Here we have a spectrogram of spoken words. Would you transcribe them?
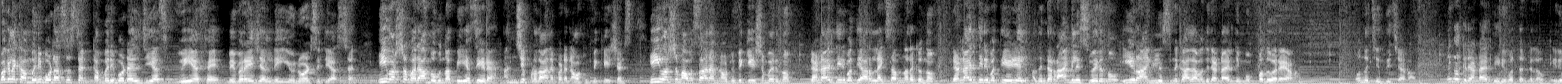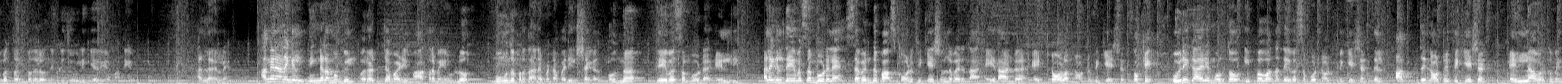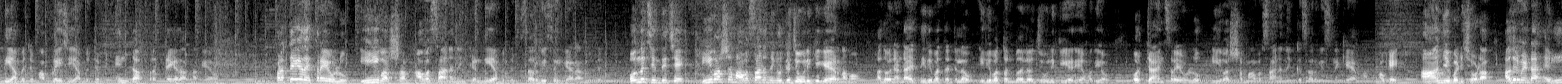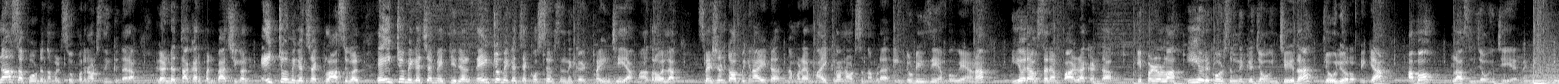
മക്കളെ company board assistant company board L G S V F A beverage L D university assistant ഈ വർഷം വരാൻ പോകുന്ന P S സിയുടെ അഞ്ച് പ്രധാനപ്പെട്ട നോട്ടിഫിക്കേഷൻസ് ഈ വർഷം അവസാനം നോട്ടിഫിക്കേഷൻ വരുന്നു. രണ്ടായിരത്തി ഇരുപത്തി ആറിൽ എക്സാം നടക്കുന്നു. രണ്ടായിരത്തി ഇരുപത്തി ഏഴിൽ അതിന്റെ റാങ്ക് ലിസ്റ്റ് വരുന്നു. ഈ റാങ്ക് ലിസ്റ്റിന്റെ കാലാവധി രണ്ടായിരത്തി മുപ്പത് വരെയാണ്. ഒന്ന് ചിന്തിച്ചാണോ നിങ്ങൾക്ക് രണ്ടായിരത്തി ഇരുപത്തി എട്ടിലോ ഇരുപത്തി ഒൻപതിലോ നിങ്ങൾക്ക് ജോലി കയറിയാൽ മതിയോ? അല്ല അല്ലേ? അങ്ങനെയാണെങ്കിൽ നിങ്ങളുടെ മുമ്പിൽ ഒരൊറ്റ വഴി മാത്രമേ ഉള്ളൂ. മൂന്ന് പ്രധാനപ്പെട്ട പരീക്ഷകൾ. ഒന്ന് ദേവസ്വം ബോർഡ് എൽ ഡി. അല്ലെങ്കിൽ ദേവസ്വം ബോർഡിലെ സെവന്ത് പാസ് ക്വാളിഫിക്കേഷനിൽ വരുന്ന ഏതാണ്ട് എട്ടോളം നോട്ടിഫിക്കേഷൻസ് ഓക്കെ ഒരു കാര്യം ഓർത്തോ ഇപ്പൊ വന്ന ദേവസ്വം ബോർഡ് നോട്ടിഫിക്കേഷൻസിൽ പത്ത് നോട്ടിഫിക്കേഷൻസ് എല്ലാവർക്കും എന്ത് ചെയ്യാൻ പറ്റും? അപ്ലൈ ചെയ്യാൻ പറ്റും. എന്താ പ്രത്യേകത എന്നറിയാമോ പ്രത്യേകത ഇത്രയേ ഉള്ളൂ. ഈ വർഷം അവസാനം നിങ്ങൾക്ക് എന്ത് ചെയ്യാൻ പറ്റും? സർവീസിൽ കയറാൻ പറ്റും. ഒന്ന് ചിന്തിച്ചേ ഈ വർഷം അവസാനം നിങ്ങൾക്ക് ജോലിക്ക് കയറണമോ? അതോ രണ്ടായിരത്തി ഇരുപത്തെട്ടിലോ ഇരുപത്തി ഒൻപതിലോ ജോലിക്ക് കയറിയാൽ മതിയോ? ഒറ്റ ആൻസറേ ഉള്ളൂ ഈ വർഷം അവസാനം നിങ്ങൾക്ക് സർവീസിൽ കയറണം. ഓക്കെ ആഞ്ഞു പഠിച്ചോടാം. അതിനുവേണ്ട എല്ലാ സപ്പോർട്ടും നമ്മൾ സൂപ്പർ നോട്ട്സ് നിങ്ങൾക്ക് തരാം. രണ്ട് തകർപ്പൻ ബാച്ചുകൾ ഏറ്റവും മികച്ച ക്ലാസുകൾ ഏറ്റവും മികച്ച മെറ്റീരിയൽസ് ഏറ്റവും മികച്ച ക്വസ്റ്റ്യൻസ് നിങ്ങൾക്ക് ട്രെയിൻ ചെയ്യാം. മാത്രമല്ല സ്പെഷ്യൽ ടോപ്പിക്കിനായിട്ട് നമ്മുടെ മൈക്രോ നോട്ട്സ് നമ്മൾ ഇൻട്രൊഡ്യൂസ് ചെയ്യാൻ പോവുകയാണ്. ഈ ഒരു അവസരം പാഴാക്കണ്ട. ഇപ്പോഴുള്ള ഈ ഒരു കോഴ്സിൽ നിങ്ങൾക്ക് ജോയിൻ ചെയ്ത് ജോലി ഉറപ്പിക്കാം. അപ്പോ ക്ലാസ്സിൽ ജോയിൻ ചെയ്യല്ലേ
